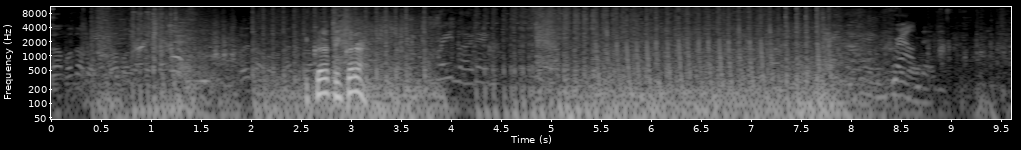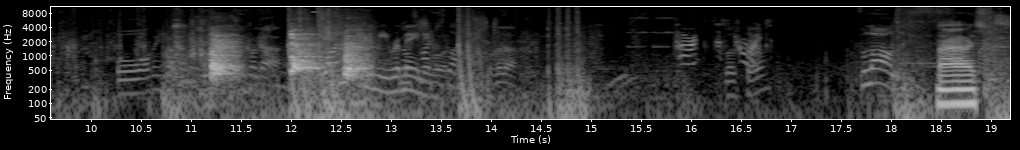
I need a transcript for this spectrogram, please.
Double, double, double, double. Dois double,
